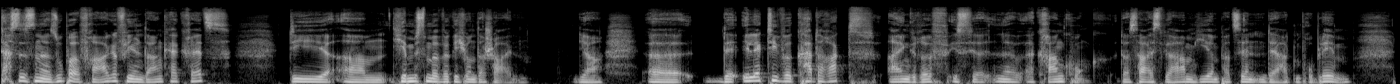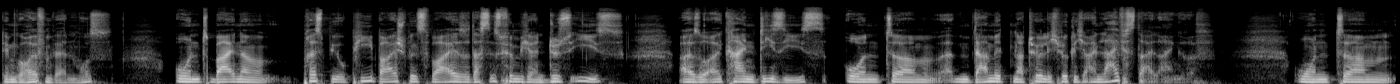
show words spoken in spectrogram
Das ist eine super Frage. Vielen Dank, Herr Kretz. Die, ähm, hier müssen wir wirklich unterscheiden. Ja, äh, der elektive Katarakteingriff ist ja eine Erkrankung. Das heißt, wir haben hier einen Patienten, der hat ein Problem, dem geholfen werden muss. Und bei einer Presbyopie beispielsweise, das ist für mich ein Dysis, also kein Disease und ähm, damit natürlich wirklich ein Lifestyle-Eingriff und ähm,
